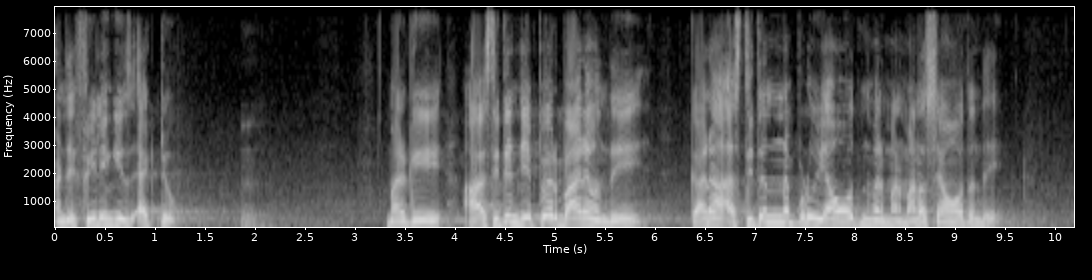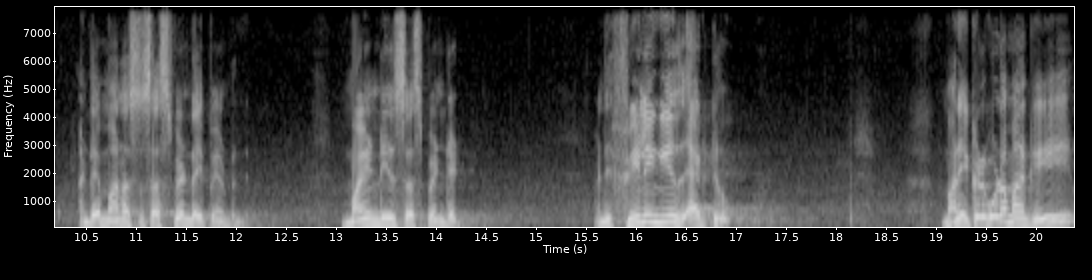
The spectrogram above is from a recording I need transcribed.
and the feeling is active. మనకి ఆ స్థితిని చెప్పారు బాగానే ఉంది. కానీ ఆ స్థితి అన్నప్పుడు ఏమవుతుంది? మరి మన మనస్సు ఏమవుతుంది? అంటే మనస్సు సస్పెండ్ అయిపోయి ఉంటుంది. Mind is suspended and feeling is active మన ఇక్కడ కూడా మనకి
